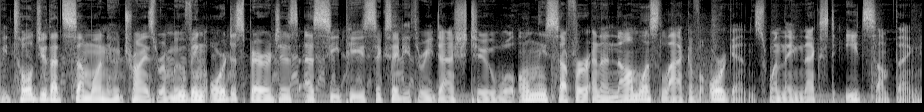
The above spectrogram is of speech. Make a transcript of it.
we told you that someone who tries removing or disparages SCP-683-2 will only suffer an anomalous lack of organs when they next eat something.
